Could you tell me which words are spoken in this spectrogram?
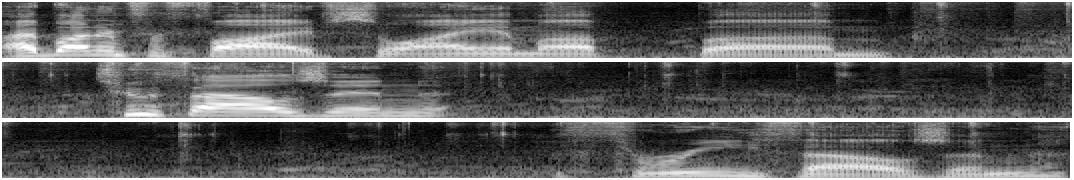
I bought in for five, so I am up um, 2,000, 3,000,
